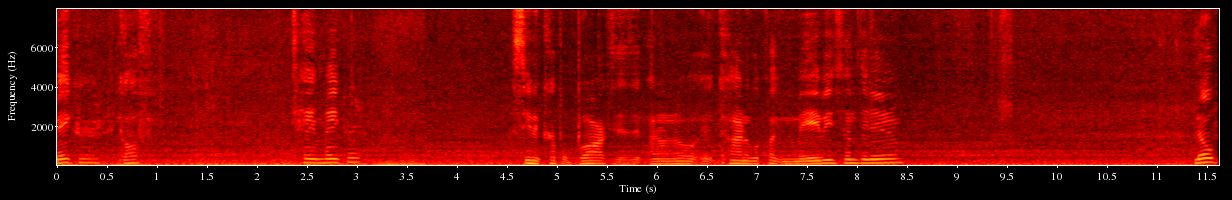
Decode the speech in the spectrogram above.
maker? Golf tape maker? I've seen a couple boxes. I don't know. It kind of looked like maybe something in them. Nope.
